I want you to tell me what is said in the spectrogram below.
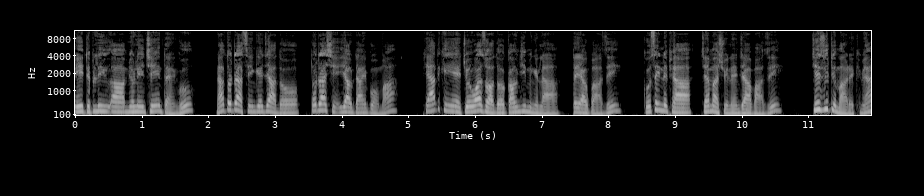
AWR မျော်လင့်ခြင်းအတန်ကိုနာတော်တာဆင်ခဲ့ကြသောတောတာရှင်အရောက်တိုင်းပေါ်မှာဖျားသခင်ရဲ့ကြွယ်ဝစွာသောကောင်းကြီးမင်္ဂလာတက်ရောက်ပါစေကိုစိတ်နှဖျားစမ်းမွှင်လန်းကြပါစေကျေးဇူးတင်ပါတယ်ခင်ဗျာ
